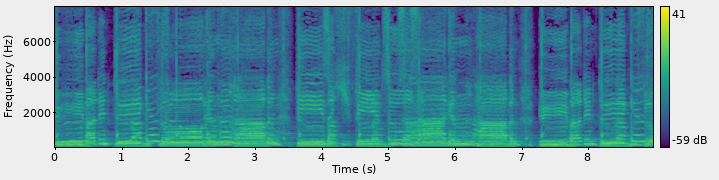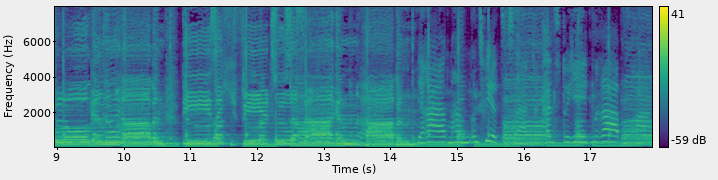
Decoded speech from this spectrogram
Über den Tür geflogen Raben, die sich viel zu sagen haben. Über den Tür geflogen Raben, die sich viel zu sagen haben. Wir Raben haben uns viel zu sagen. Da kannst du jeden Raben fragen.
